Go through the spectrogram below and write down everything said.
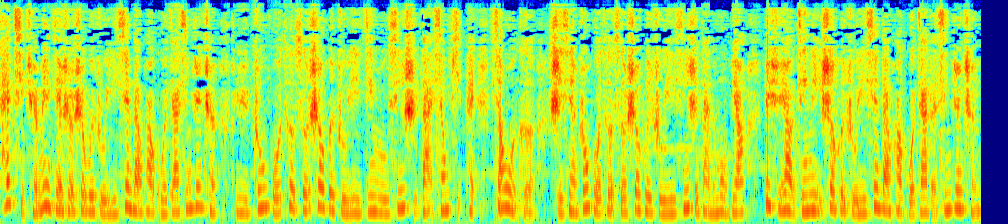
开启全面建设社会主义现代化国家新征程，与中国特色社会主义进入新时代相匹配、相吻合。实现中国特色社会主义新时代的目标，必须要经历社会主义现代化国家的新征程。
